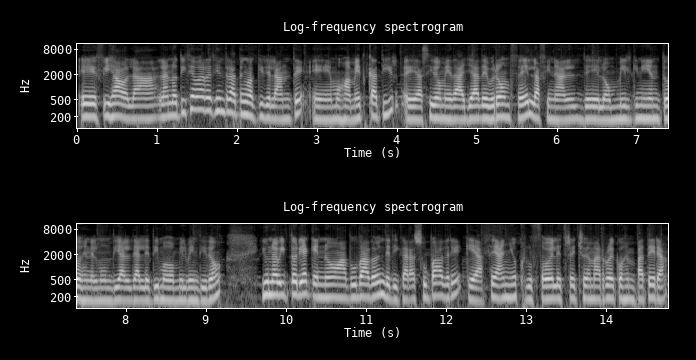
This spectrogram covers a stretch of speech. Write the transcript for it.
Eh, fijaos, la, la, noticia más reciente la tengo aquí delante. Eh, Mohamed Katir eh, ha sido medalla de bronce en la final de los 1500 en el Mundial de Atletismo 2022 y una victoria que no ha dudado en dedicar a su padre, que hace años cruzó el estrecho de Marruecos en patera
